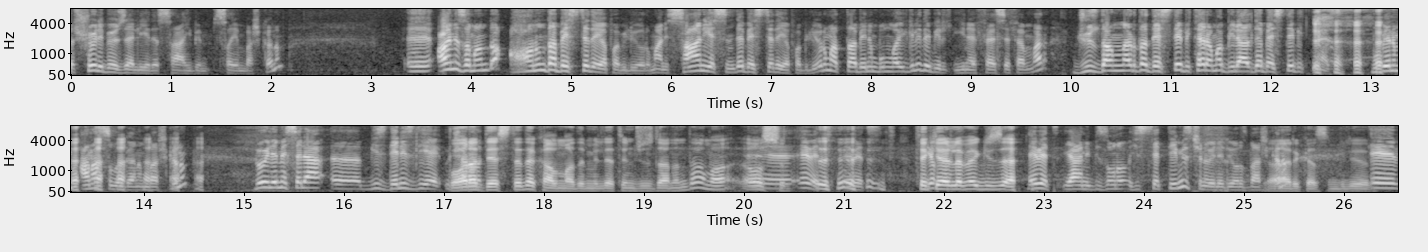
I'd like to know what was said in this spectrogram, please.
e, şöyle bir özelliğe de sahibim Sayın Başkanım. E, aynı zamanda anında beste de yapabiliyorum. Hani saniyesinde beste de yapabiliyorum. Hatta benim bununla ilgili de bir yine felsefem var. Cüzdanlarda deste biter ama Bilal'de beste bitmez. Bu benim ana sloganım başkanım. Böyle mesela e, biz Denizli'ye Bu ara Aralık- deste de kalmadı milletin cüzdanında ama olsun. Ee, evet, evet. Tekerleme güzel. Evet yani biz onu hissettiğimiz için öyle diyoruz başkanım. Harikasın biliyorum. Ee,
